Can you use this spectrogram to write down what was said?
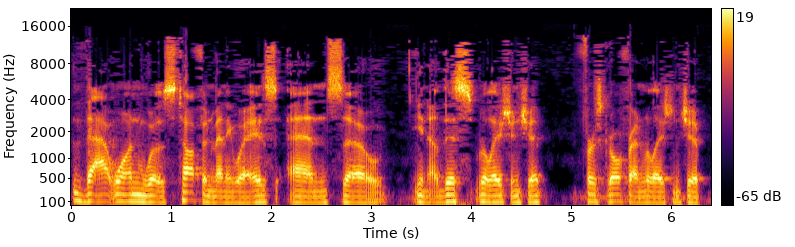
that one was tough in many ways. And so, you know, this relationship, first girlfriend relationship,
